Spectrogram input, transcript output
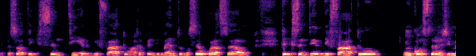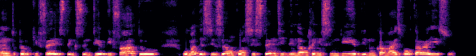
A pessoa tem que sentir de fato um arrependimento no seu coração, tem que sentir de fato um constrangimento pelo que fez, tem que sentir de fato uma decisão consistente de não reincidir, de nunca mais voltar a isso.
